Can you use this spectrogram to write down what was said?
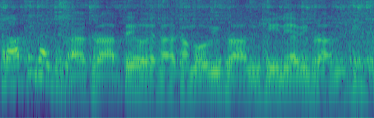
ਖਰਾਬ ਤੇ ਦੇ ਆ ਖਰਾਬ ਤੇ ਹੋਇਆ ਦਾ ਕੰਮ ਉਹ ਵੀ ਖਰਾਬ ਮਸ਼ੀਨ ਹੈ ਵੀ ਖਰਾਬ ਮਸ਼ੀਨ ਹੈ।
